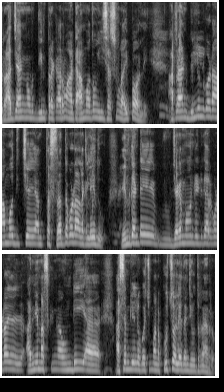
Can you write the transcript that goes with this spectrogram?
రాజ్యాంగం దీని ప్రకారం వాటి ఆమోదం ఈ సెషన్లో అయిపోవాలి. అట్లాంటి బిల్లులు కూడా ఆమోదించే అంత శ్రద్ధ కూడా వాళ్ళకి లేదు. ఎందుకంటే జగన్మోహన్ రెడ్డి గారు కూడా అన్యమస్కంగా ఉండి అసెంబ్లీలోకి వచ్చి మనం కూర్చోలేదని చెబుతున్నారు.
